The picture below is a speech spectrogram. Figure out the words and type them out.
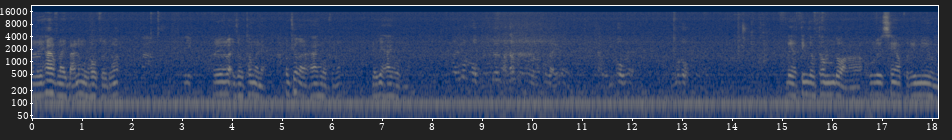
lấy hai hộp này bán được một hộp rồi đúng không? Đây loại dầu thông này này hôm trước là hai hộp đúng không lấy về hai hộp này. lấy một hộp đơn hỏa tốc nhưng mà nó không lấy rồi chẳng phải đi khô nữa. Lấy một hộp. Đây là tinh dầu thông đỏ Uricel Premium.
